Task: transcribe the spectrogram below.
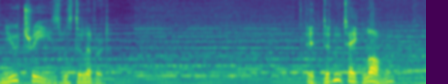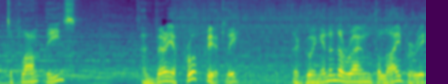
new trees was delivered. It didn't take long to plant these, and very appropriately, they're going in and around the library,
